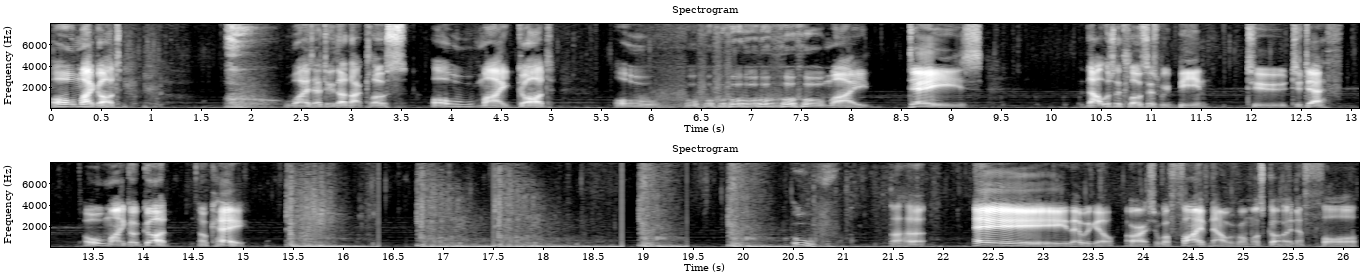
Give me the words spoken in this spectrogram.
Oh my god. Why did I do that that close? Oh my god. Oh, my days. That was the closest we've been to to death. Oh my god god. Okay. Oof. That hurt. Hey, there we go. Alright, so we've got five now. We've almost got enough for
